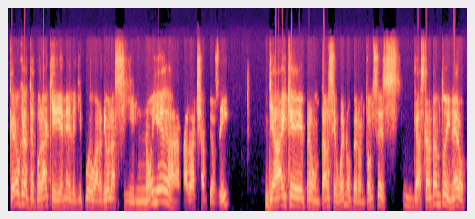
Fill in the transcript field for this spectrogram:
creo que la temporada que viene el equipo de Guardiola, si no llega a ganar la Champions League, ya hay que preguntarse, bueno, pero entonces gastar tanto dinero,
